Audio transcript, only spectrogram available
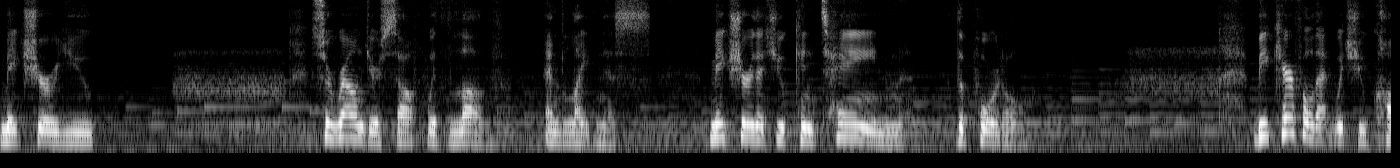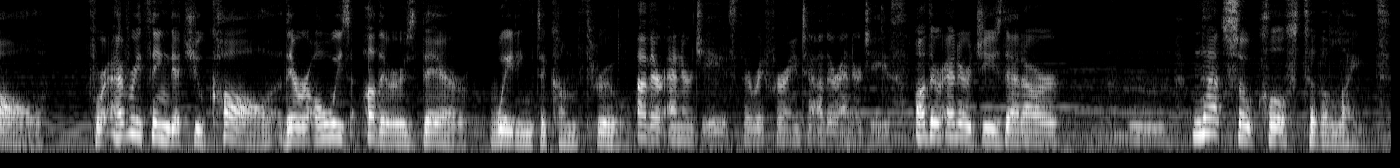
Make sure you Surround yourself with love and lightness. Make sure that you contain the portal. Be careful that which you call. For everything that you call, there are always others there waiting to come through. Other energies. They're referring to other energies. Other energies that are not so close to the light.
